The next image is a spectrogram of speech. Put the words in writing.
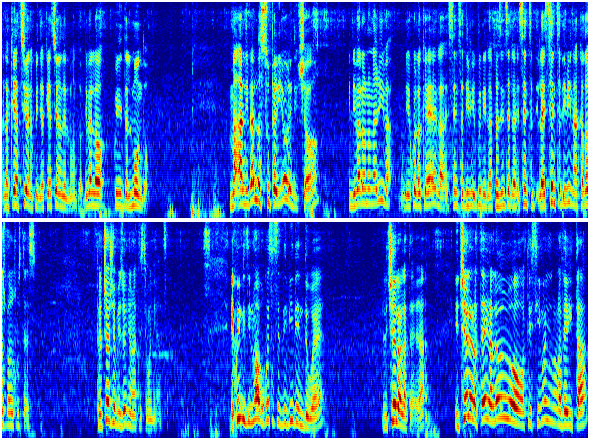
la creazione, quindi la creazione del mondo, livello quindi del mondo. Ma a livello superiore di ciò, il livello non arriva, dire quello che è l'essenza divina, quindi la presenza, l'essenza, l'essenza divina a Kadosh Baruch stesso. Perciò c'è bisogno di una testimonianza. E quindi di nuovo questa si divide in due, il cielo e la terra. Il cielo e la terra loro testimoniano la verità,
